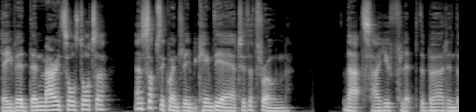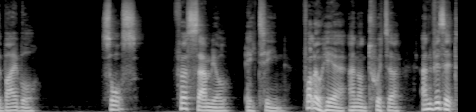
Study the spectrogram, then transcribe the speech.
David then married Saul's daughter and subsequently became the heir to the throne. That's how you flip the bird in the Bible. Source 1 Samuel 18. Follow here and on Twitter and visit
